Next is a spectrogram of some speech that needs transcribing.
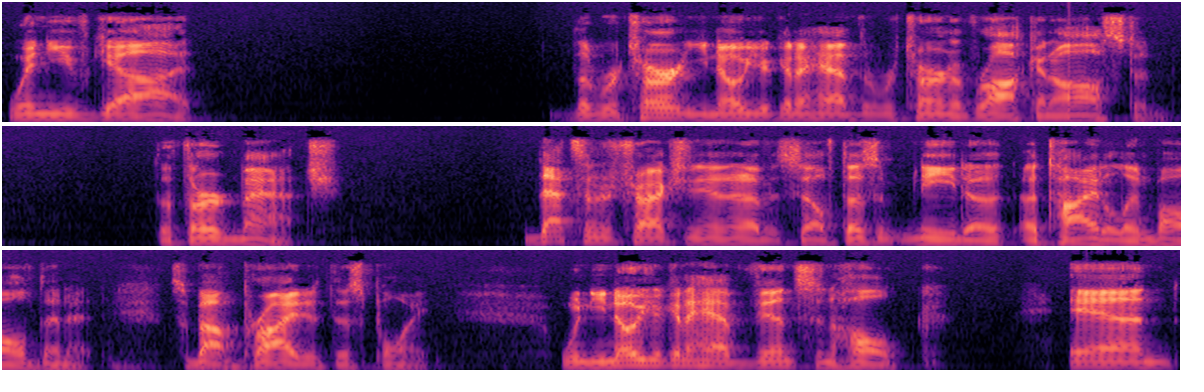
when you've got the return, you know, you're going to have the return of Rock and Austin, the third match. That's an attraction in and of itself. Doesn't need a, a title involved in it. It's about pride at this point. When you know you're going to have Vince and Hulk, and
